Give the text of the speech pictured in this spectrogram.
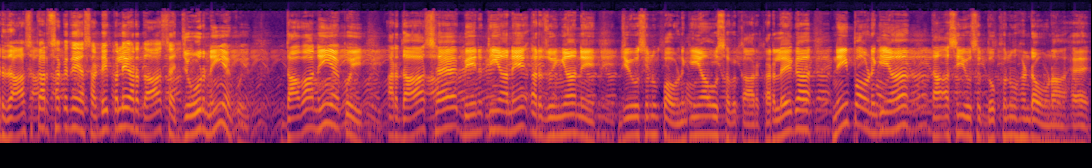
ਅਰਦਾਸ ਕਰ ਸਕਦੇ ਆ ਸਾਡੇ ਪੱਲੇ ਅਰਦਾਸ ਹੈ, ਜ਼ੋਰ ਨਹੀਂ ਹੈ ਕੋਈ, ਦਾਵਾ ਨਹੀਂ ਹੈ ਕੋਈ। ਅਰਦਾਸ ਹੈ, ਬੇਨਤੀਆਂ ਨੇ, ਅਰਜੂਈਆਂ ਨੇ, ਜੇ ਉਸ ਨੂੰ ਪਾਉਣਗੀਆਂ ਉਹ ਸਵੀਕਾਰ ਕਰ ਲਏਗਾ। ਨਹੀਂ ਪਾਉਣਗੀਆਂ ਤਾਂ ਅਸੀਂ ਉਸ ਦੁੱਖ ਨੂੰ ਹੰਡਾਉਣਾ ਹੈ।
